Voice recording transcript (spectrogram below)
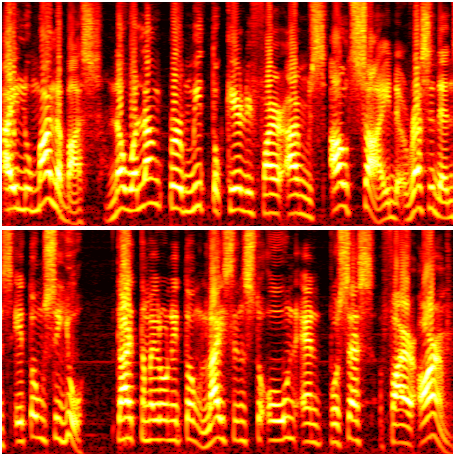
ay lumalabas na walang permit to carry firearms outside residence itong si Yu kahit na mayroon itong license to own and possess firearm.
